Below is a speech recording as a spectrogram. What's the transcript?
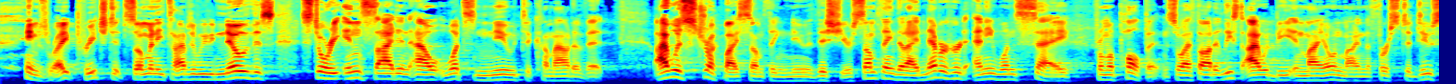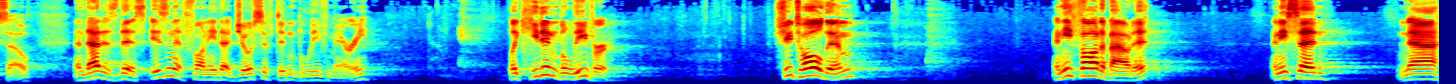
times, right? Preached it so many times, and we know this story inside and out, what's new to come out of it. I was struck by something new this year, something that I had never heard anyone say from a pulpit. And so I thought at least I would be, in my own mind, the first to do so. And that is this Isn't it funny that Joseph didn't believe Mary? Like, he didn't believe her. She told him, and he thought about it, and he said, Nah,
